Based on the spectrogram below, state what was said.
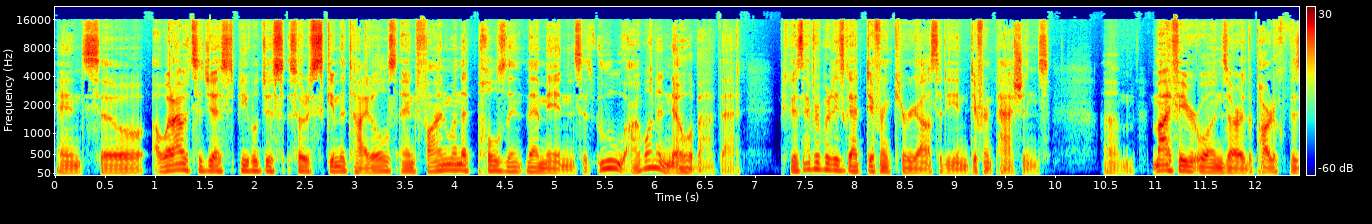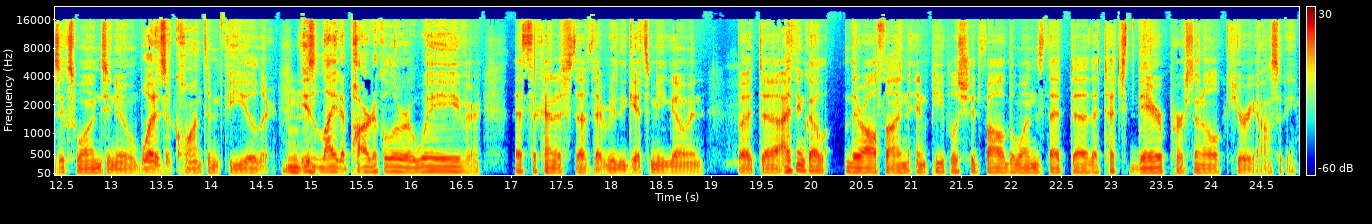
and so uh, what i would suggest is people just sort of skim the titles and find one that pulls in, them in and says ooh i want to know about that because everybody's got different curiosity and different passions um, my favorite ones are the particle physics ones. You know, what is a quantum field, or mm-hmm. is light a particle or a wave, or that's the kind of stuff that really gets me going. But uh, I think they're all fun, and people should follow the ones that uh, that touch their personal curiosity.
